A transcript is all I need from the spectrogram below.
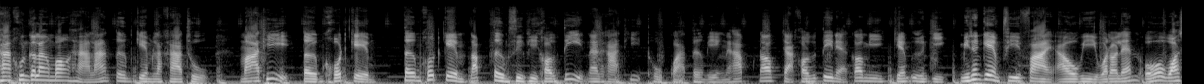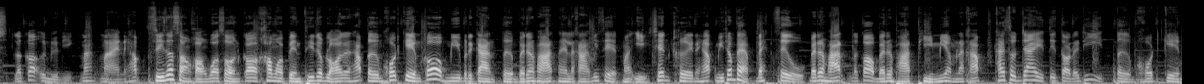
หากคุณกำลังมองหาร้านเติมเกมราคาถูก มาที่เติมโค้ดเกม เติมโค้ดเกม รับเติม CP Call of Duty ในราคาที่ถูกกว่าเติมเองนะครับ นอกจาก Call of Duty เนี่ยก็มีเกมอื่นอีก มีทั้งเกม Free Fire ROV Valorant Overwatch แล้วก็อื่นๆอีกมากมายนะครับซีซั่น2ของ Warzone ก็เข้ามาเป็นที่เรียบร้อยแล้วครับ เติมโค้ดเกมก็มีบริการเติม Battle Pass ในราคาพิเศษมาอีกเช่นเคยนะครับ มีทั้งแบบ Back Sale Battle Pass แล้วก็ Battle Pass Premium นะครับ ใครสนใจติดต่อได้ที่เติมโค้ดเกม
